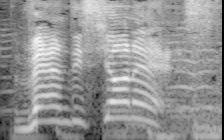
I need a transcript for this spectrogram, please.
¡Bendiciones!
